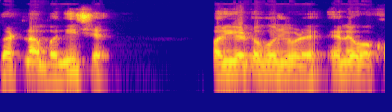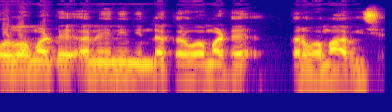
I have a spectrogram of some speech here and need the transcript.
ઘટના બની છે, પર્યટકો જોડે એને વખોડવા માટે અને એની નિંદા કરવા માટે કરવામાં આવી છે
